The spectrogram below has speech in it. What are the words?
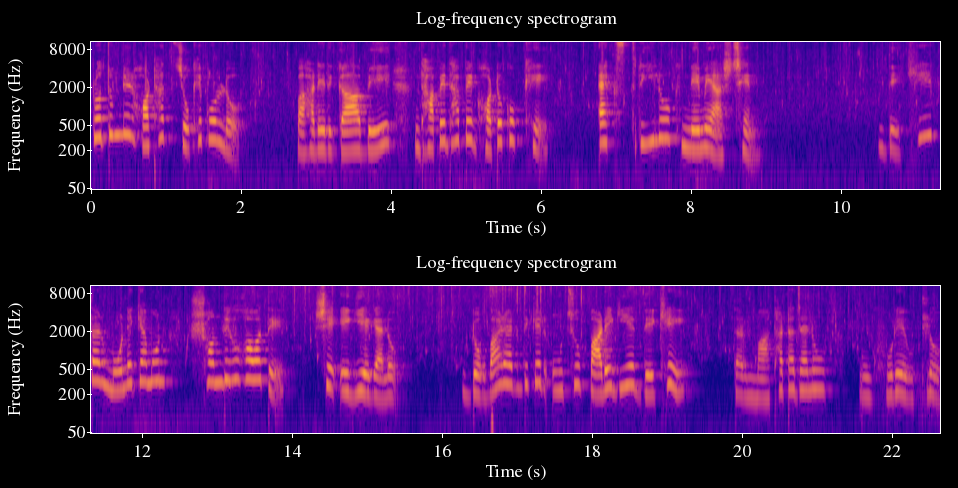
প্রদ্যুম্নের হঠাৎ চোখে পড়ল পাহাড়ের গা বেয়ে ধাপে ধাপে ঘটকক্ষে এক স্ত্রীলোক নেমে আসছেন। দেখে তার মনে কেমন সন্দেহ হওয়াতে সে এগিয়ে গেল। ডোবার একদিকের উঁচু পাড়ে গিয়ে দেখেই তার মাথাটা যেন ঘুরে উঠল।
